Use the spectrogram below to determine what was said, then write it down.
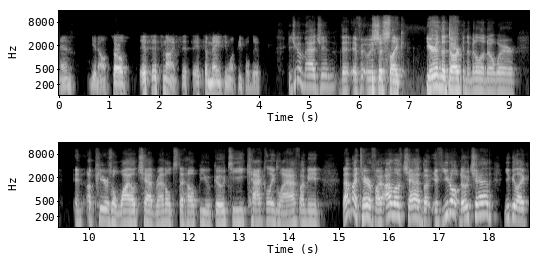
And you know, so it's it's nice. It's it's amazing what people do. Could you imagine that if it was just like you're in the dark in the middle of nowhere and appears a wild Chad Reynolds to help you, goatee, cackling laugh? I mean, that might terrify. I love Chad, but if you don't know Chad, you'd be like,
